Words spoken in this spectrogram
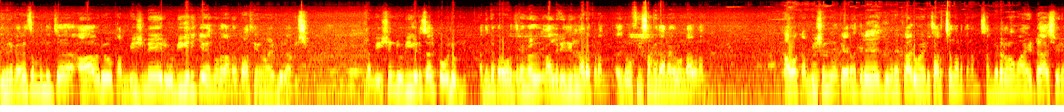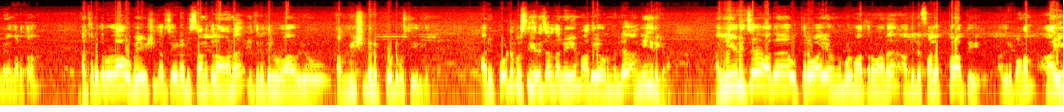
ജീവനക്കാരെ സംബന്ധിച്ച് ആ ഒരു കമ്മീഷനെ രൂപീകരിക്കുക എന്നുള്ളതാണ് പ്രാഥമികമായിട്ടുള്ളൊരു ആവശ്യം. കമ്മീഷൻ രൂപീകരിച്ചാൽ പോലും അതിന്റെ പ്രവർത്തനങ്ങൾ നല്ല രീതിയിൽ നടക്കണം അതിന് ഓഫീസ് സംവിധാനങ്ങൾ ഉണ്ടാവണം. ആ കമ്മീഷൻ കേരളത്തിലെ ജീവനക്കാരുമായിട്ട് ചർച്ച നടത്തണം സംഘടനകളുമായിട്ട് ആശയവിനിമയം നടത്തണം. അത്തരത്തിലുള്ള ഉഭയകക്ഷി ചർച്ചയുടെ അടിസ്ഥാനത്തിലാണ് ഇത്തരത്തിലുള്ള ഒരു കമ്മീഷന്റെ റിപ്പോർട്ട് പ്രസിദ്ധീകരിക്കുന്നത്. ആ റിപ്പോർട്ട് പ്രസിദ്ധീകരിച്ചാൽ തന്നെയും അത് ഗവൺമെന്റ് അംഗീകരിക്കണം. അംഗീകരിച്ച് അത് ഉത്തരവായി ഇറങ്ങുമ്പോൾ മാത്രമാണ് അതിന്റെ ഫലപ്രാപ്തി അതൊരു പണം ആയി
